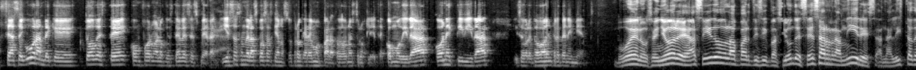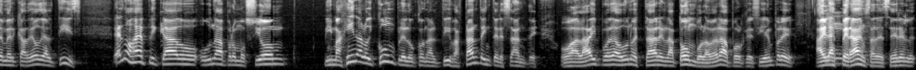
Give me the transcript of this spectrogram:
se aseguran de que todo esté conforme a lo que ustedes esperan. Y esas son de las cosas que nosotros queremos para todos nuestros clientes. Comodidad, conectividad y sobre todo entretenimiento. Bueno, señores, ha sido la participación de César Ramírez, analista de mercadeo de Altiz. Él nos ha explicado una promoción, imagínalo y cúmplelo con Altiz, bastante interesante. Ojalá y pueda uno estar en la tómbola, ¿verdad? Porque siempre hay la esperanza de ser el,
